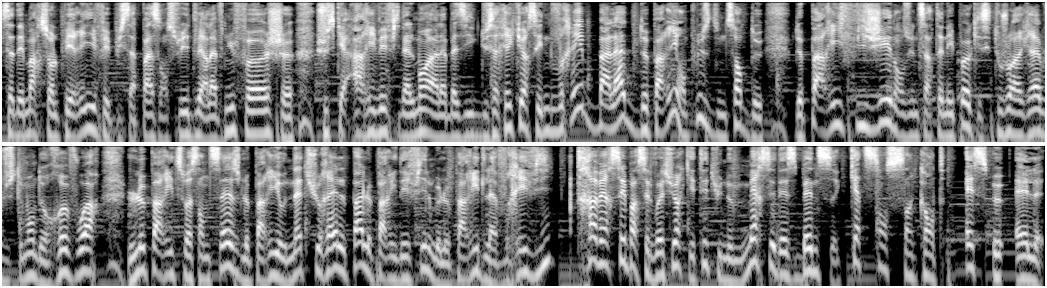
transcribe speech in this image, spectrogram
ça démarre sur le périph et puis ça passe ensuite vers l'avenue Foch jusqu'à arriver finalement à la basilique du Sacré-Cœur. C'est une vraie balade de Paris en plus d'une sorte de, de Paris figé dans une certaine époque et c'est toujours agréable justement de revoir le Paris de 76, le Paris au naturel, pas le Paris des films, le Paris de la vraie vie, traversé par cette voiture qui était une Mercedes-Benz 450 SEL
